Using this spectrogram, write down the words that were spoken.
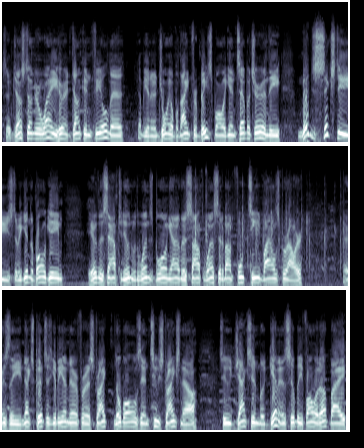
So just underway here at Duncan Field. Uh, going to be an enjoyable night for baseball. Again, temperature in the mid 60s to begin the ball game here this afternoon with winds blowing out of the southwest at about 14 miles per hour. There's the next pitch is going to be in there for a strike. No balls and two strikes now to Jackson McGinnis. He'll be followed up by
